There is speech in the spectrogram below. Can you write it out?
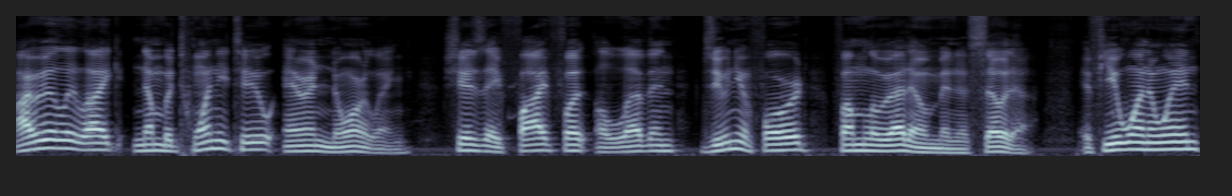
I really like number 22, Erin Norling. She is a 5 foot 11 junior forward from Loretto, Minnesota. If you want to win,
